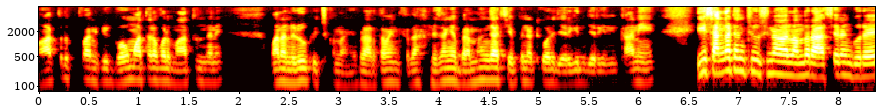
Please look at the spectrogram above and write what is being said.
మాతృత్వానికి గోమాతలో కూడా మాతుందని మనం నిరూపించుకున్నాం. ఇప్పుడు అర్థమైంది కదా? నిజంగా బ్రహ్మంగారు చెప్పినట్టు కూడా జరిగింది జరిగింది. కానీ ఈ సంఘటన చూసిన వాళ్ళందరూ ఆశ్చర్యం గురై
